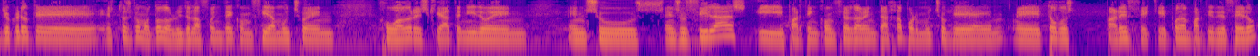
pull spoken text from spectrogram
yo creo que esto es como todo. Luis de la Fuente confía mucho en jugadores que ha tenido en, en, sus, en sus filas y parten con cierta ventaja por mucho que todos parece que puedan partir de cero.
